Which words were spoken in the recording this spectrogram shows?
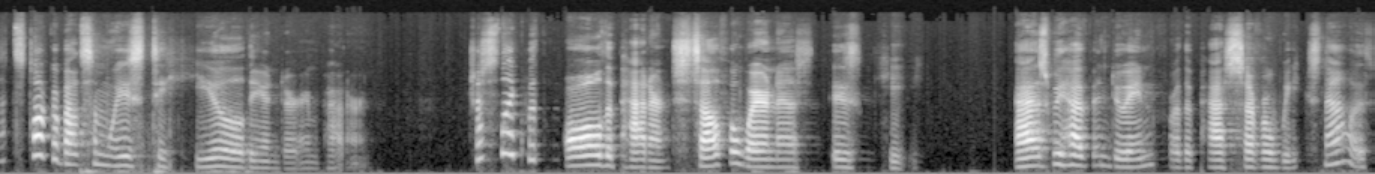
Let's talk about some ways to heal the enduring pattern. Just like with all the patterns, self awareness is as we have been doing for the past several weeks now, is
